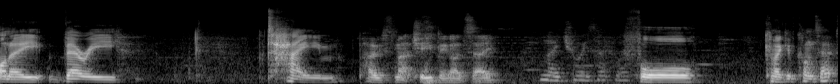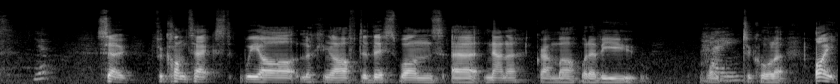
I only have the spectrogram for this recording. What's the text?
on a very tame post-match evening, I'd say. No choice? For, can I give context? Yep. So, for context, we are looking after this one's uh, nana, grandma, whatever you want Pain. to call it. Oi!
